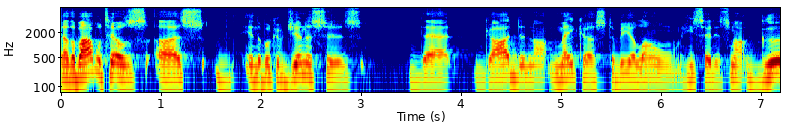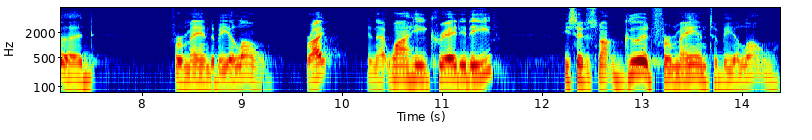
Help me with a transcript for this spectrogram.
Now, the Bible tells us in the book of Genesis that God did not make us to be alone. He said it's not good for man to be alone, right? Isn't that why He created Eve? He said it's not good for man to be alone.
